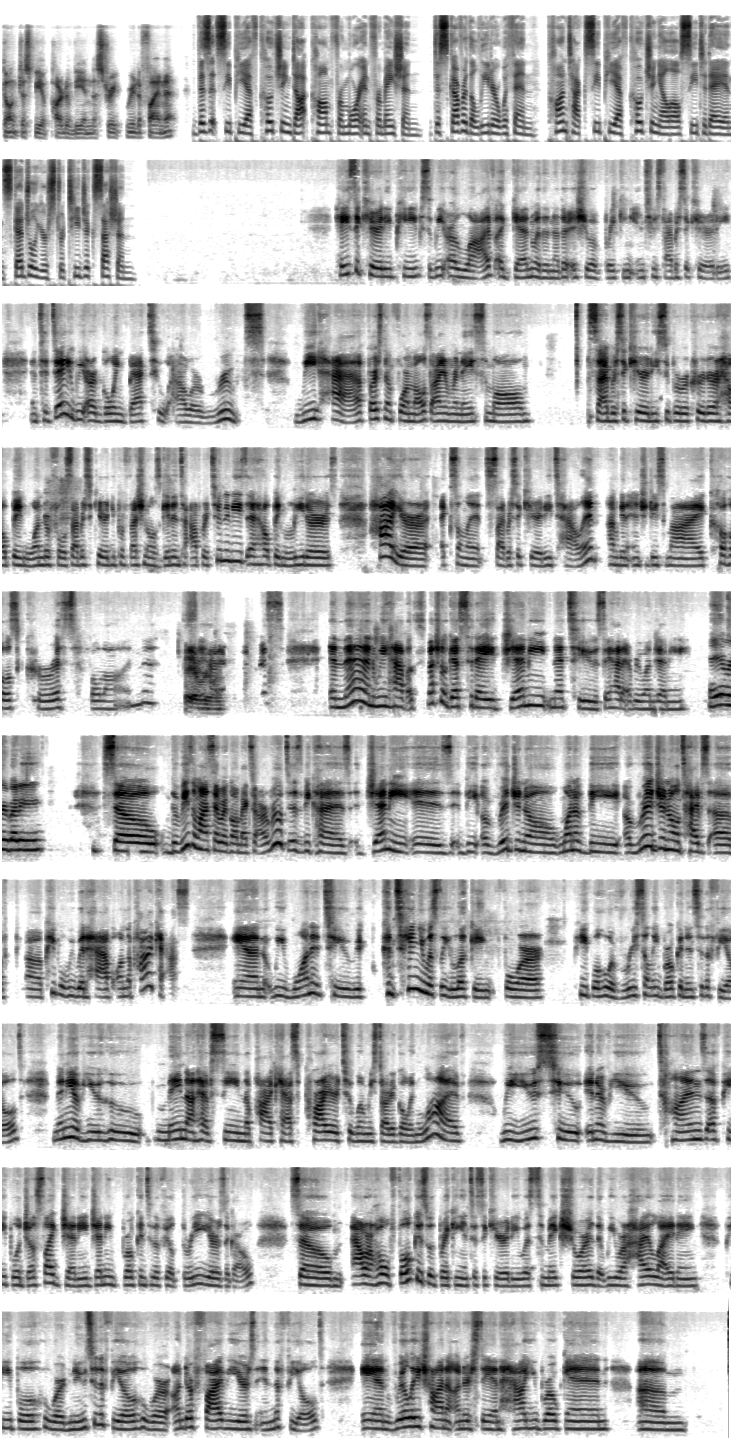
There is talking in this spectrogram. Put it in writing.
Don't just be a part of the industry, redefine it. Visit cpfcoaching.com for more information. Discover the leader within. Contact CPF Coaching LLC today and schedule your strategic session. Hey, security peeps, we are live again with another issue of Breaking into Cybersecurity. And today we are going back to our roots. We have, first and foremost, I am Renee Small cybersecurity super recruiter helping wonderful cybersecurity professionals get into opportunities and helping leaders hire excellent cybersecurity talent. I'm going to introduce my co-host Chris Foulon. Hey everyone. Chris. And then we have a special guest today, Jenni Natiw. Say hi to everyone, Jenni. Hey everybody. So the reason why I said we're going back to our roots is because Jenni is the original, one of the original types of uh, people we would have on the podcast. And we wanted to continuously looking for people who have recently broken into the field. Many of you who may not have seen the podcast prior to when we started going live we used to interview tons of people just like Jenni. Jenni broke into the field three years ago. So, our whole focus with breaking into security was to make sure that we were highlighting people who were new to the field, who were under five years in the field, and really trying to understand how you broke in. Um,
